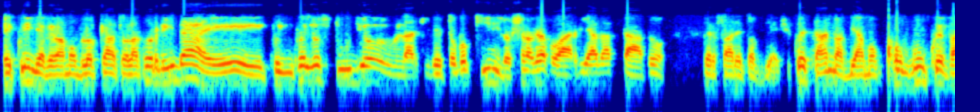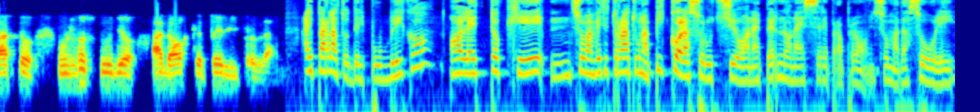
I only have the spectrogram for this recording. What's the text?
e quindi avevamo bloccato la corrida e in quello studio l'architetto Bocchini, lo scenografo, ha riadattato per fare top 10. Quest'anno abbiamo comunque fatto uno studio ad hoc per il programma. Hai parlato del pubblico, ho letto che insomma avete trovato una piccola soluzione per non essere proprio insomma da soli.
